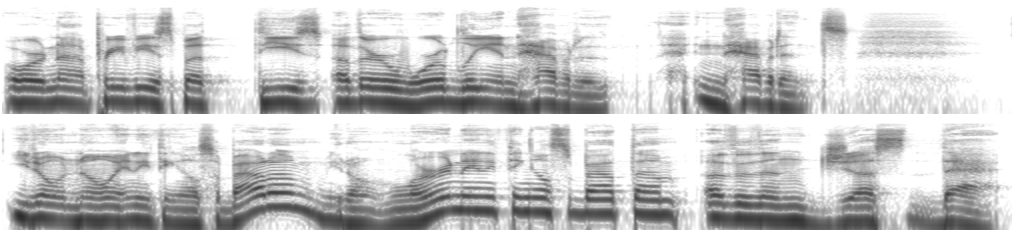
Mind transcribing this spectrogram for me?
or not previous, but these other worldly inhabitant, inhabitants. You don't know anything else about them. You don't learn anything else about them other than just that.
